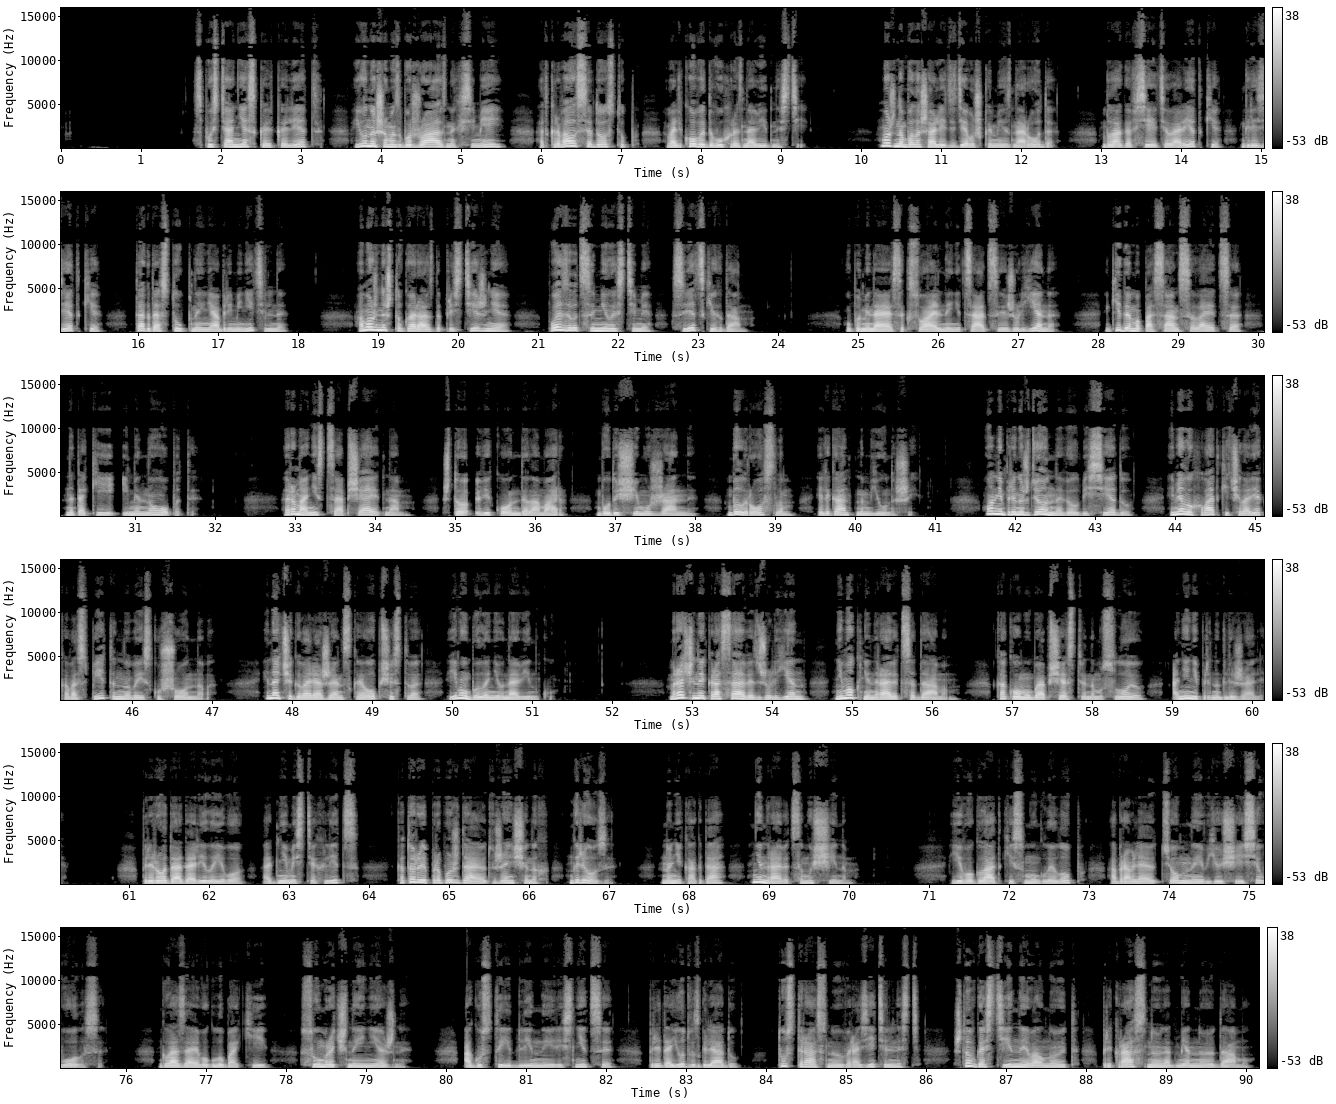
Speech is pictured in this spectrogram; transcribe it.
Спустя несколько лет юношам из буржуазных семей открывался доступ в двух разновидностей. Можно было шалить с девушками из народа, благо все эти ларетки, грезетки так доступны и необременительны, а можно, что гораздо престижнее, пользоваться милостями светских дам. Упоминая сексуальные инициации Жульена, Гида Мапассан ссылается на такие именно опыты. Романист сообщает нам, что Викон де Ламар, будущий муж Жанны, был рослым, элегантным юношей. Он непринужденно вел беседу, имел ухватки человека воспитанного и искушенного. Иначе говоря, женское общество ему было не в новинку. Мрачный красавец Жульен не мог не нравиться дамам, какому бы общественному слою они не принадлежали. Природа одарила его одним из тех лиц, которые пробуждают в женщинах грезы, но никогда не нравятся мужчинам. Его гладкий смуглый лоб обрамляют темные вьющиеся волосы, глаза его глубоки, сумрачные и нежны, а густые длинные ресницы придают взгляду ту страстную выразительность, что в гостиной волнует прекрасную надменную даму,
